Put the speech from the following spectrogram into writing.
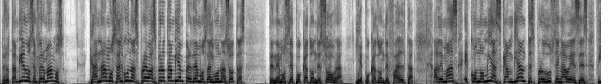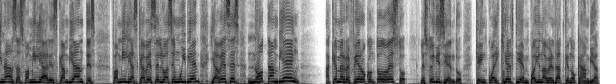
pero también nos enfermamos. Ganamos algunas pruebas, pero también perdemos algunas otras. Tenemos épocas donde sobra y épocas donde falta. Además, economías cambiantes producen a veces finanzas familiares cambiantes. Familias que a veces lo hacen muy bien y a veces no tan bien. ¿A qué me refiero con todo esto? Le estoy diciendo que en cualquier tiempo hay una verdad que no cambia.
